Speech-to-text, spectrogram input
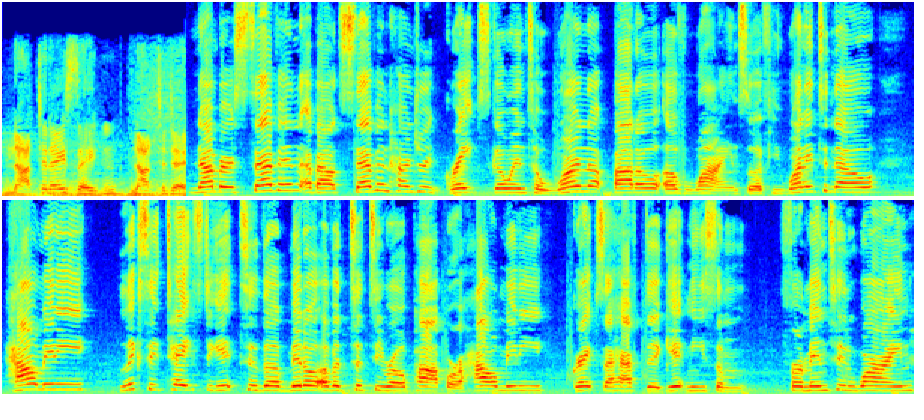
Not today, Satan. Not today. Number seven, about 700 grapes go into one bottle of wine. So if you wanted to know how many licks it takes to get to the middle of a Tootsie Roll Pop or how many grapes I have to get me some fermented wine,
